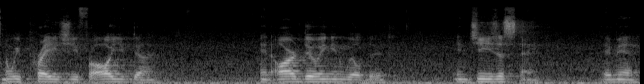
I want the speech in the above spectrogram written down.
And we praise you for all you've done and are doing and will do. In Jesus' name, amen.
